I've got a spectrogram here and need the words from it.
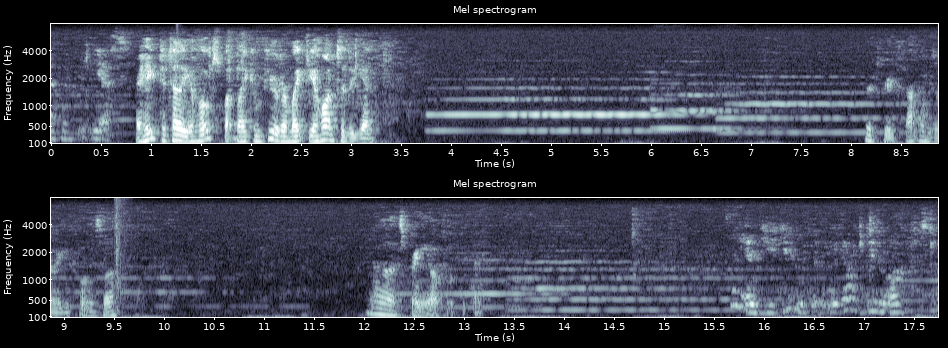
Happened. Yes. I hate to tell you folks, but my computer might be haunted again. Good grief, that one's already full as well. Well, let's bring you up a bit. As you do, but we don't do often.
